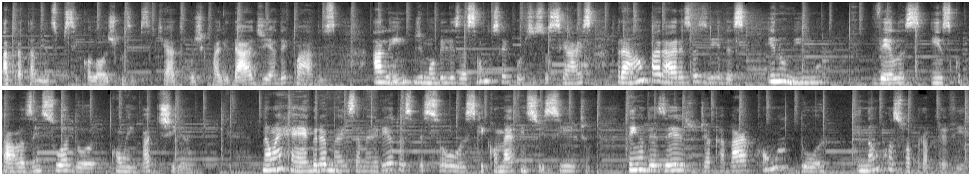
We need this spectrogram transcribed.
a tratamentos psicológicos e psiquiátricos de qualidade e adequados além de mobilização dos recursos sociais para amparar essas vidas e, no mínimo, vê-las e escutá-las em sua dor com empatia. Não é regra, mas a maioria das pessoas que cometem suicídio tem o desejo de acabar com a dor e não com a sua própria vida.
